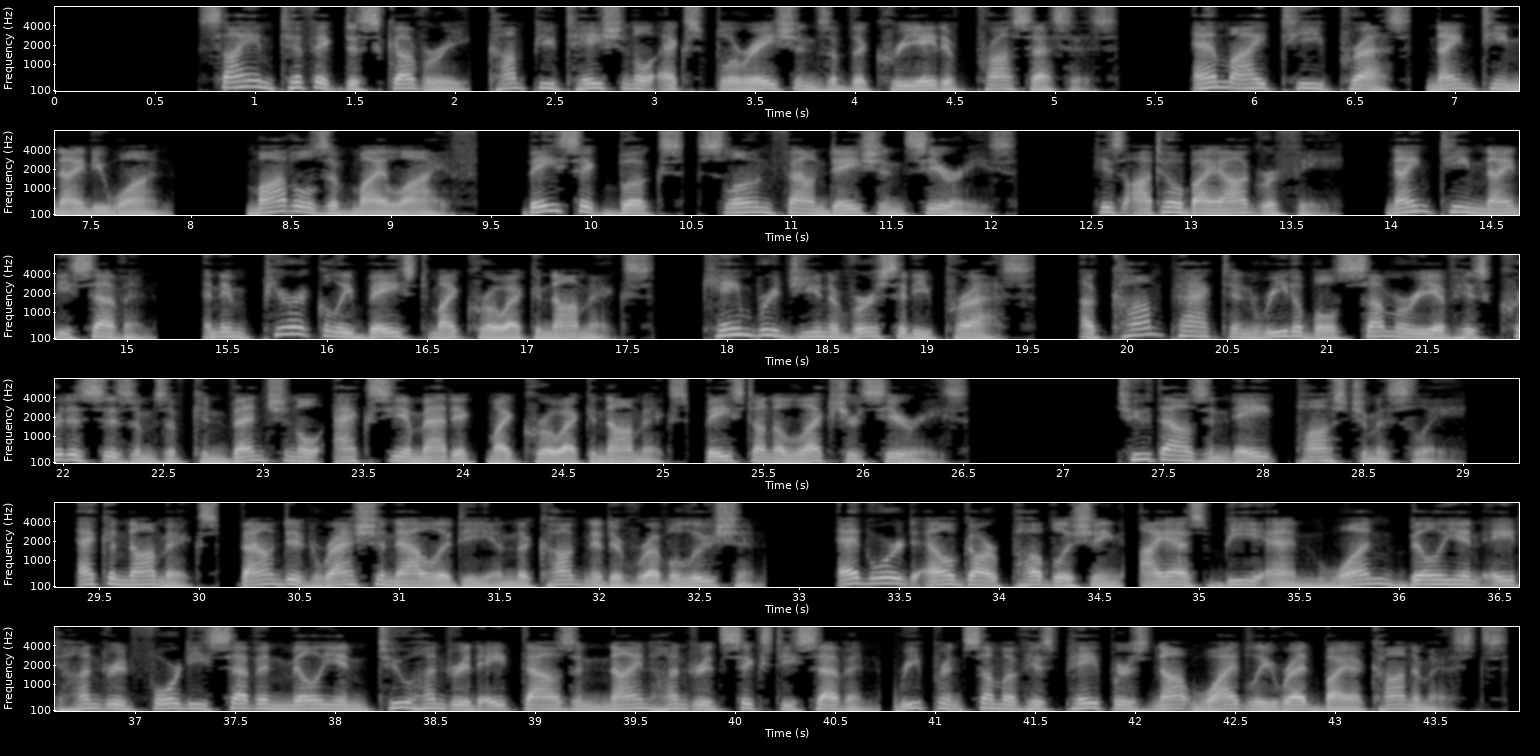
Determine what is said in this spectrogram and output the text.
Scientific Discovery, Computational Explorations of the Creative Processes. MIT Press, 1991. Models of My Life. Basic Books, Sloan Foundation Series. His Autobiography. 1997. An Empirically Based Microeconomics. Cambridge University Press. A compact and readable summary of his criticisms of conventional axiomatic microeconomics, based on a lecture series. 2008 posthumously. Economics, Bounded Rationality and the Cognitive Revolution. Edward Elgar Publishing, ISBN 1847208967, reprint some of his papers not widely read by economists.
